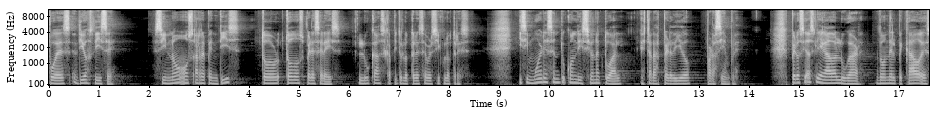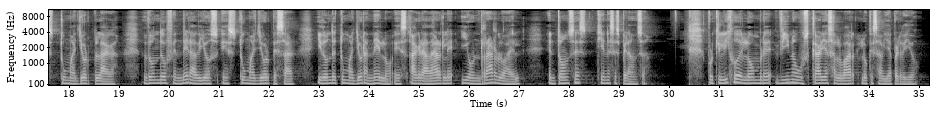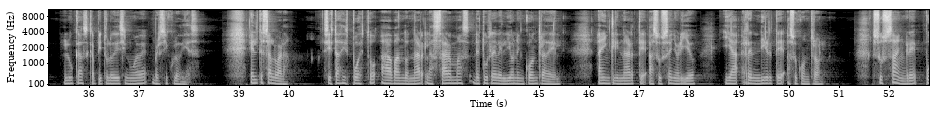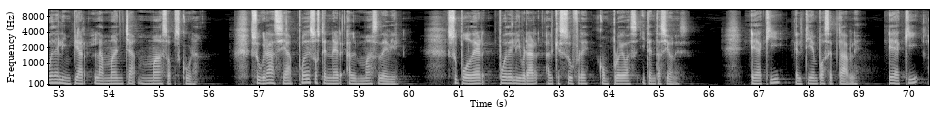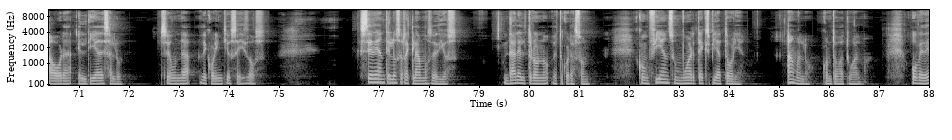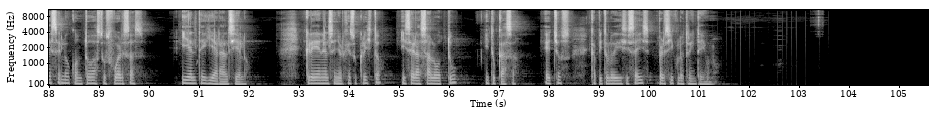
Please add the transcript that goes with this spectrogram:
Pues Dios dice, si no os arrepentís, todos pereceréis. Lucas capítulo 13 versículo 3. Y si mueres en tu condición actual, estarás perdido para siempre. Pero si has llegado al lugar donde el pecado es tu mayor plaga, donde ofender a Dios es tu mayor pesar y donde tu mayor anhelo es agradarle y honrarlo a Él, entonces tienes esperanza porque el Hijo del Hombre vino a buscar y a salvar lo que se había perdido. Lucas capítulo 19, versículo 10. Él te salvará si estás dispuesto a abandonar las armas de tu rebelión en contra de Él, a inclinarte a su señorío y a rendirte a su control. Su sangre puede limpiar la mancha más oscura. Su gracia puede sostener al más débil. Su poder puede librar al que sufre con pruebas y tentaciones. He aquí el tiempo aceptable. He aquí ahora el día de salud. Segunda de Corintios 6:2. Cede ante los reclamos de Dios. Dale el trono de tu corazón. Confía en su muerte expiatoria. Ámalo con toda tu alma. Obedécelo con todas tus fuerzas y Él te guiará al cielo. Cree en el Señor Jesucristo y serás salvo tú y tu casa. Hechos capítulo 16 versículo 31.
